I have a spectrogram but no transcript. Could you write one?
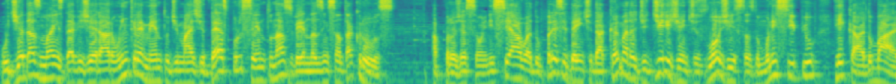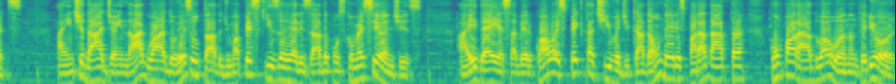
o Dia das Mães deve gerar um incremento de mais de 10% nas vendas em Santa Cruz. A projeção inicial é do presidente da Câmara de Dirigentes Lojistas do município, Ricardo Bartz. A entidade ainda aguarda o resultado de uma pesquisa realizada com os comerciantes. A ideia é saber qual a expectativa de cada um deles para a data, comparado ao ano anterior.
